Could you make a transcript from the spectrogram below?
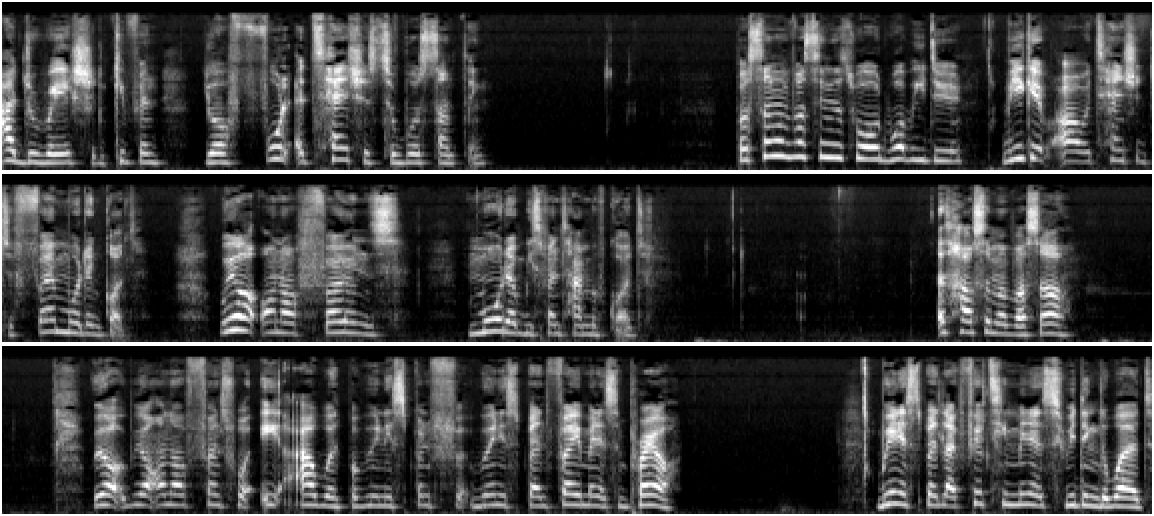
adoration, giving your full attention towards something. But some of us in this world, what we do, we give our attention to phone more than God. We are on our phones more than we spend time with God. That's how some of us are. We are we are on our phones for eight hours, but we only spend we only spend thirty minutes in prayer. We only spend like fifteen minutes reading the Word.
